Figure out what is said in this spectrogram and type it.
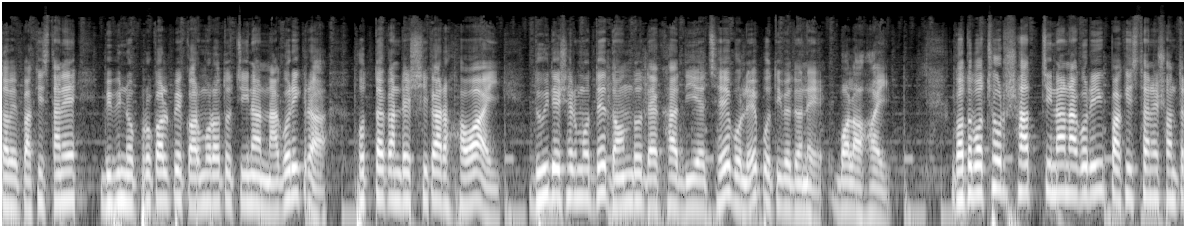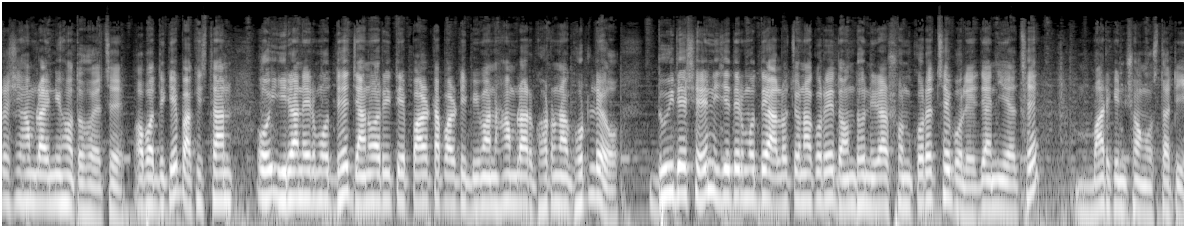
তবে পাকিস্তানে বিভিন্ন প্রকল্পে কর্মরত চীনা নাগরিকরা হত্যাকাণ্ডের শিকার হওয়ায় দুই দেশের মধ্যে দ্বন্দ্ব দেখা দিয়েছে বলে প্রতিবেদনে বলা হয়। গত বছর সাত চীনা নাগরিক পাকিস্তানের সন্ত্রাসী হামলায় নিহত হয়েছে। অপরদিকে পাকিস্তান ও ইরানের মধ্যে জানুয়ারিতে পাল্টাপাল্টি বিমান হামলার ঘটনা ঘটলেও দুই দেশে নিজেদের মধ্যে আলোচনা করে দ্বন্দ্ব নিরসন করেছে বলে জানিয়েছে মার্কিন সংস্থাটি।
